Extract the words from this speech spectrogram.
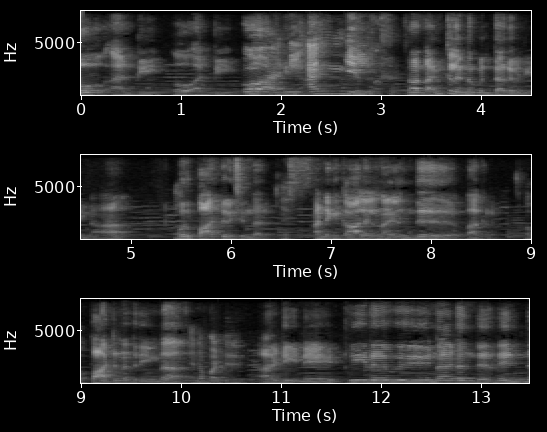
ஓ ஆன்டி ஓ ஆன்டி ஓ அடி அங்கிள் ஸோ அந்த அங்கிள் என்ன பண்ணிட்டாரு அப்படின்னா ஒரு பாட்டு வச்சிருந்தாரு அன்னைக்கு காலையில நான் எழுந்து பாக்குறேன் பாட்டு என்ன தெரியுங்களா என்ன பாட்டு அடி நேற்றிரவு நடந்ததென்ன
